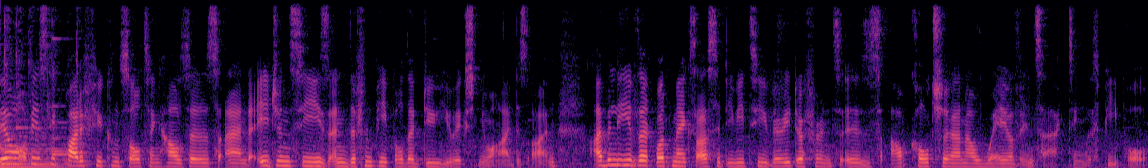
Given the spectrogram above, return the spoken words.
There obviously quite a few consulting houses and agencies and different people that do UX and UI design. I believe that what makes us at DVT very different is our culture and our way of interacting with people.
